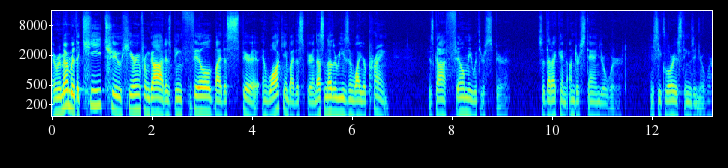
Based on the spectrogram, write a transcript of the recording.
And remember, the key to hearing from God is being filled by the Spirit and walking by the Spirit. And that's another reason why you're praying. Is God, fill me with your Spirit so that I can understand your word and see glorious things in your word.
